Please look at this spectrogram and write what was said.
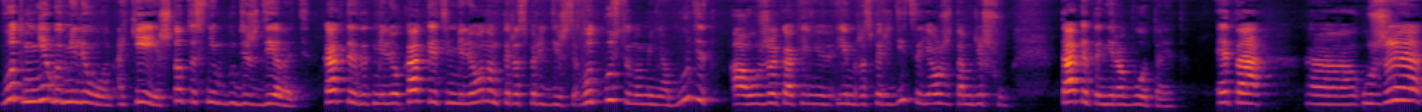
Вот мне бы миллион, окей, что ты с ним будешь делать? Как ты этот миллион, как этим миллионом ты распорядишься? Вот пусть он у меня будет, а уже как им, им распорядиться, я уже там решу. Так это не работает. Это э, уже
